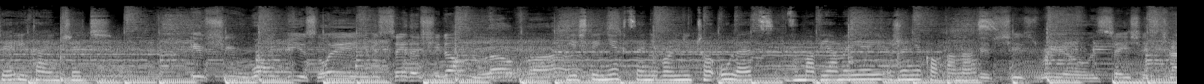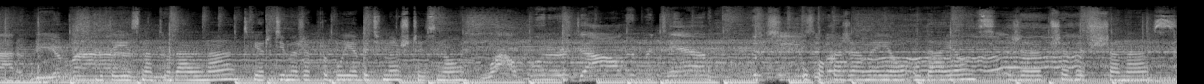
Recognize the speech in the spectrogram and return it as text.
się i tańczyć. Jeśli nie chce niewolniczo ulec, wmawiamy jej, że nie kocha nas. Gdy jest naturalna, twierdzimy, że próbuje być mężczyzną. Upokarzamy ją udając, że przewyższa nas.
